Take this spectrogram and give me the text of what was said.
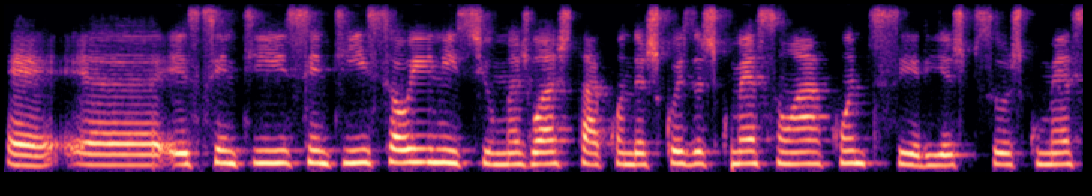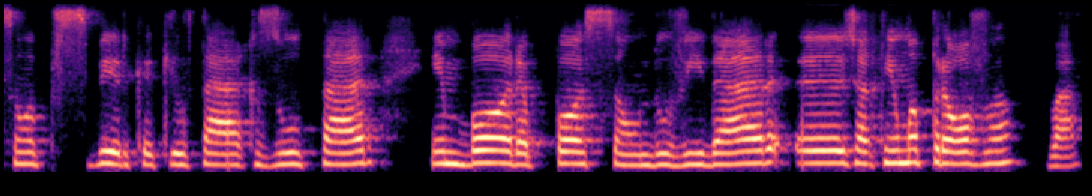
É, é, eu senti, senti isso ao início, mas lá está, quando as coisas começam a acontecer e as pessoas começam a perceber que aquilo está a resultar, embora possam duvidar, eh, já tem uma prova vá,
